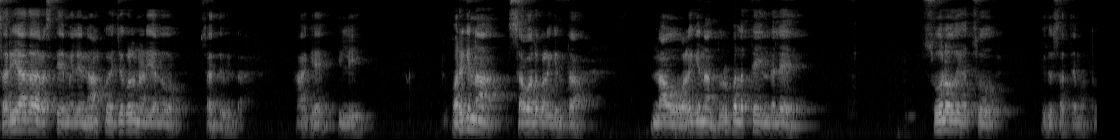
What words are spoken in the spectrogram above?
ಸರಿಯಾದ ರಸ್ತೆಯ ಮೇಲೆ ನಾಲ್ಕು ಹೆಜ್ಜೆಗಳು ನಡೆಯಲು ಸಾಧ್ಯವಿಲ್ಲ. ಹಾಗೆ ಇಲ್ಲಿ ಹೊರಗಿನ ಸವಾಲುಗಳಿಗಿಂತ ನಾವು ಒಳಗಿನ ದುರ್ಬಲತೆಯಿಂದಲೇ ಸೋಲೋದು ಹೆಚ್ಚು ಇದು ಸತ್ಯ ಮತ್ತು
